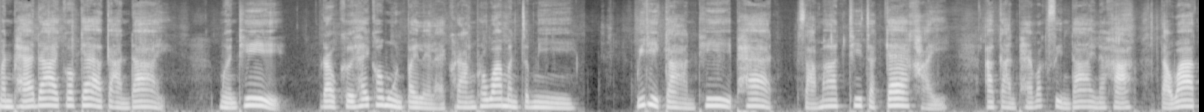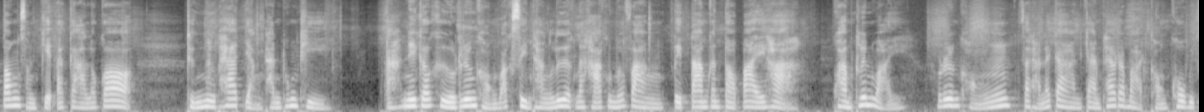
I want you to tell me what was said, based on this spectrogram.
มันแพ้ได้ก็แก้อาการได้ เหมือนที่เราเคยให้ข้อมูลไปหลาย ๆ ครั้ง เพราะว่ามันจะมีวิธีการที่แพทย์ สามารถที่จะแก้ไขอาการแพ้วัคซีนได้นะคะ แต่ว่าต้องสังเกตอาการแล้วก็ถึงมือแพทย์อย่างทันท่วงทีอะนี่ก็คือเรื่องของวัคซีนทางเลือกนะคะ คุณผู้ฟังติดตามกันต่อไปค่ะ ความเคลื่อนไหว เรื่องของสถานการณ์การแพร่ระบาดของโควิด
